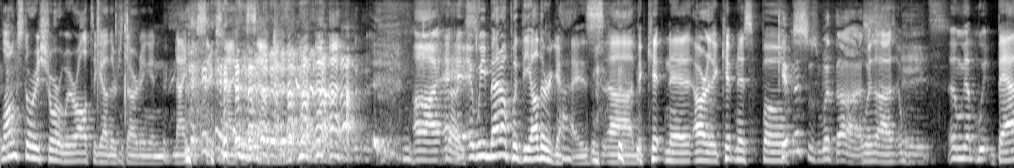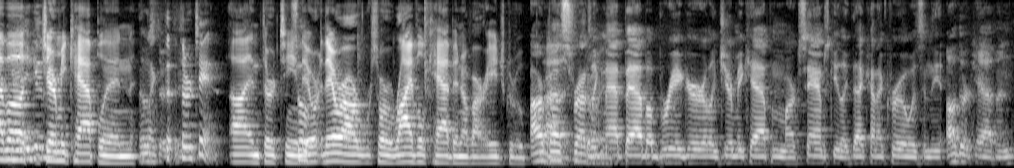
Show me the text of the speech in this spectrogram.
Long story short, we were all together starting in 96, 97. uh, and, and we met up with the other guys, uh, the Kipnis, or the Kipnis folks. Kipnis was with us. with us. And we met with Baba, Jeremy Kaplan, like th- thirteen. uh, and 13. So- they were they were our sort of rival cabin of our age group. Our uh, best friends like Matt Baba, Brieger, like Jeremy Kaplan, Mark Samsky, like that kind of crew was in the other cabin.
